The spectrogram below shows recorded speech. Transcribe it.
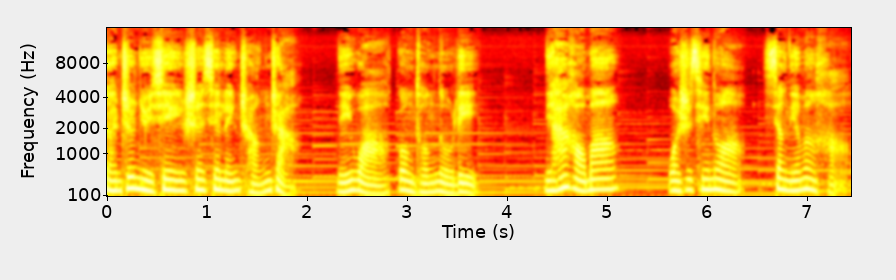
感知女性身心灵成长，你我共同努力。你还好吗？我是七诺，向您问好。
